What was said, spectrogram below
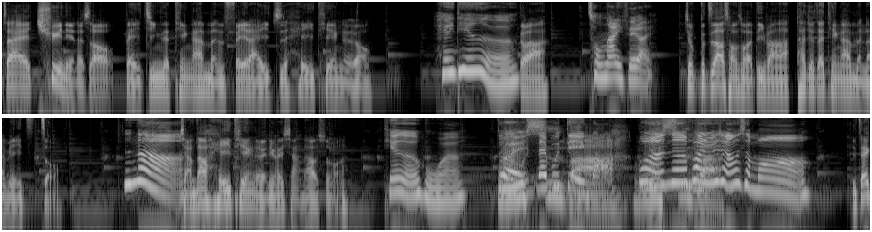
在去年的时候，北京的天安门飞来一只黑天鹅哦。黑天鹅？对啊。从哪里飞来？就不知道从什么地方啊，它就在天安门那边一直走。真的？讲到黑天鹅，你会想到什么？天鹅湖啊？对，那部电影吧。不然呢？不然你会想到什么？你在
